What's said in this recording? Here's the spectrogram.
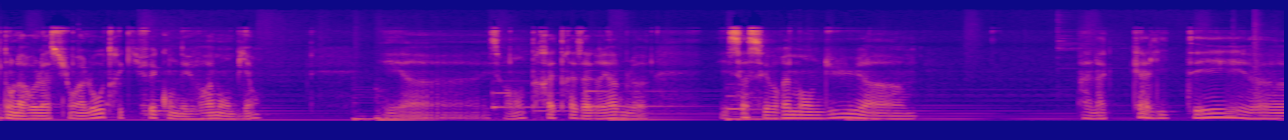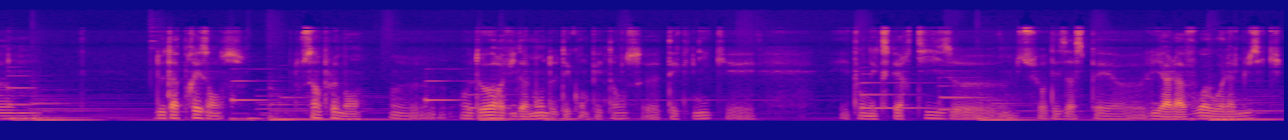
dans la relation à l'autre et qui fait qu'on est vraiment bien. C'est vraiment très très agréable et ça, c'est vraiment dû à, la qualité euh, de ta présence, tout simplement. Euh, au dehors, évidemment, de tes compétences euh, techniques et, ton expertise sur des aspects liés à la voix ou à la musique.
